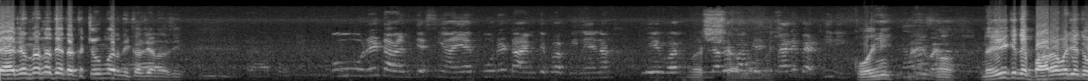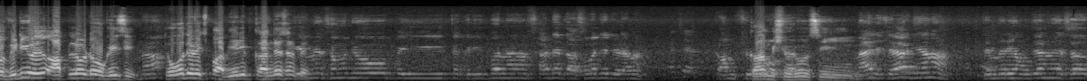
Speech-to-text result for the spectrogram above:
ਪੈ ਜਾਂਦਾ ਨਾ ਤੇ ਤੱਕ ਚੁਮਰ ਨਿਕਲ ਜਾਣਾ ਸੀ। ਟਾਈਮ ਤੇ ਅਸੀਂ ਆਏ ਆ ਪੂਰੇ ਟਾਈਮ ਤੇ ਭਾਬੀ ਨੇ ਨਾ ਇਹ ਵਰ ਮਾਸ਼ਾਅੱਲਾ, ਭਾਬੀ ਅਸੀਂ ਪਹਿਲੇ ਬੈਠੀ ਨਹੀਂ ਕੋਈ ਨਹੀਂ ਹਾਂ ਨਹੀਂ ਕਿਤੇ 12 ਵਜੇ ਤੋਂ ਵੀਡੀਓ ਅਪਲੋਡ ਹੋ ਗਈ ਸੀ ਤੇ ਉਹਦੇ ਵਿੱਚ ਭਾਬੀ ਹਰੀ ਪਕਾਉਂਦੇ ਸਨ ਪਏ ਕਿਵੇਂ ਸਮਝੋ ਵੀ ਤਕਰੀਬਨ 10:30 ਵਜੇ ਜਿਹੜਾ ਨਾ ਕੰਮ ਸ਼ੁਰੂ ਕੰਮ ਹੋ ਸ਼ੁਰੂ ਗਿਆ। ਸੀ ਮੈਂ ਸ਼ਹਿਰ ਗਿਆ ਨਾ ਤੇ ਮੇਰੇ ਆਉਂਦਿਆਂ ਨੂੰ ਇਸ ਅ,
